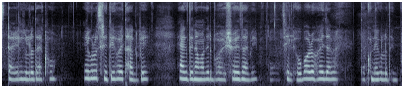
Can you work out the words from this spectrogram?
স্টাইলগুলো দেখো। এগুলো স্মৃতি হয়ে থাকবে। একদিন আমাদের বয়স হয়ে যাবে, ছেলেও বড় হয়ে যাবে, তখন এগুলো দেখব।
